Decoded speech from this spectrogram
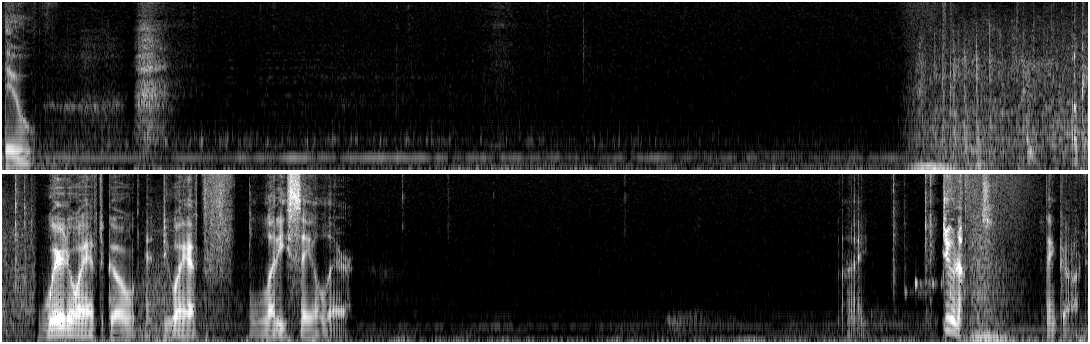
Do. Okay, where do I have to go, and do I have to bloody sail there? I do not. Thank God.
